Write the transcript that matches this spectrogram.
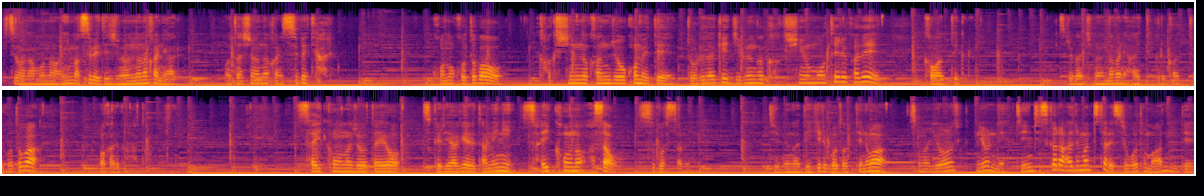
必要なものは今全て自分の中にある。私の中に全てある。この言葉を確信の感情を込めてどれだけ自分が確信を持てるかで変わってくる。れが自分の中に入ってくるかっていうことが分かるかなと。思います最高の状態を作り上げるために最高の朝を過ごすために自分ができることっていうのはその夜夜ね前日から始まってたりすることもあるので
